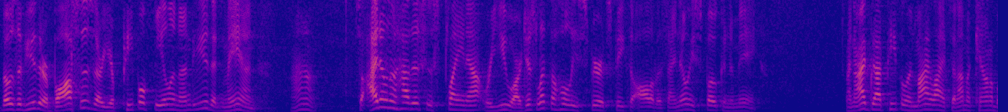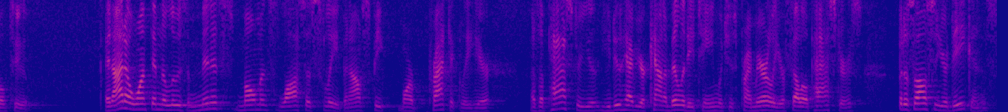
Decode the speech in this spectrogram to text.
Those of you that are bosses, are your people feeling under you that, man, I don't. So I don't know how this is playing out where you are. Just let the Holy Spirit speak to all of us. I know He's spoken to me. And I've got people in my life that I'm accountable to. And I don't want them to lose minute's, moment's loss of sleep. And I'll speak more practically here. As a pastor, you, you do have your accountability team, which is primarily your fellow pastors, but it's also your deacons.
